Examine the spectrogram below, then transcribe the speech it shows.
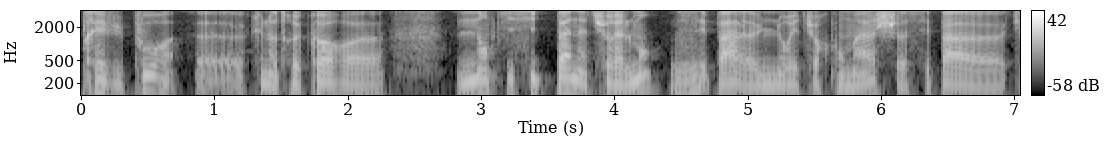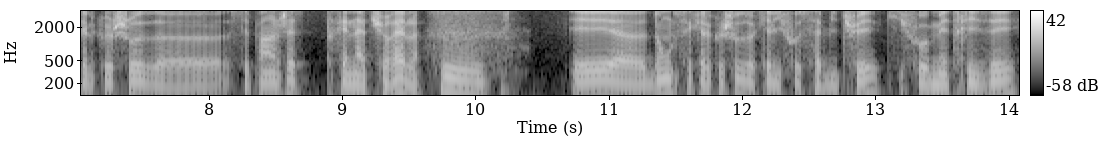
prévu pour, que notre corps n'anticipe pas naturellement. Mhm. C'est pas une nourriture qu'on mâche, c'est pas quelque chose, c'est pas un geste très naturel. Hmm. Et euh, donc c'est quelque chose auquel il faut s'habituer, qu'il faut maîtriser,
